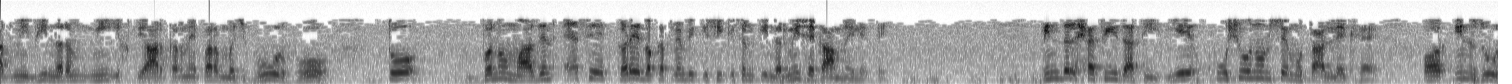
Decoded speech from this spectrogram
آدمی بھی نرمی اختیار کرنے پر مجبور ہو۔ تو بنو مازن ایسے کڑے وقت میں بھی کسی قسم کی نرمی سے کام نہیں لیتے۔ بند الحفیظہ یہ خوشون سے متعلق ہے اور ان زو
